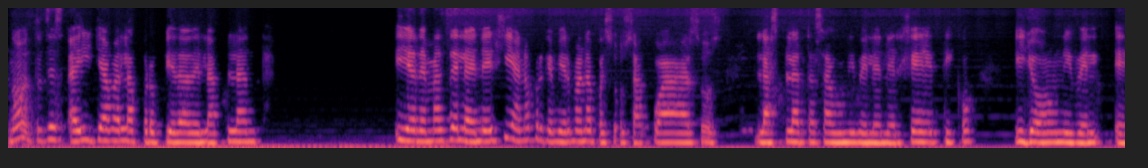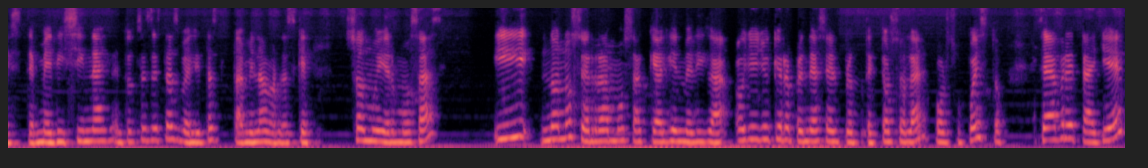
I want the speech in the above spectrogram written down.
¿no? Entonces ahí ya va la propiedad de la planta. Y además de la energía, ¿no? Porque mi hermana pues usa cuarzos, las plantas a un nivel energético y yo a un nivel este medicinal. Entonces estas velitas también la verdad es que son muy hermosas y no nos cerramos a que alguien me diga, oye, yo quiero aprender a hacer el protector solar, por supuesto. Se abre taller,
